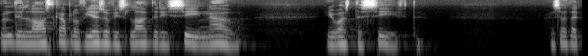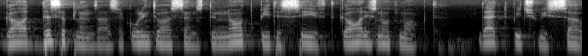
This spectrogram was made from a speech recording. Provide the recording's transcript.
In the last couple of years of his life, did he see? No. He was deceived. And so that God disciplines us according to our sins. Do not be deceived. God is not mocked. That which we sow,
